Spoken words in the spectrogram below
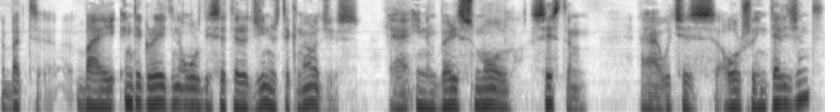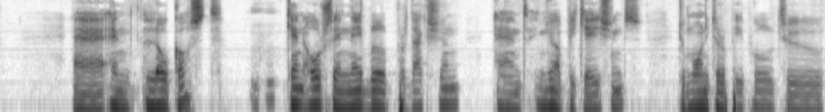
But uh, by integrating all these heterogeneous technologies uh, in a very small system, uh, which is also intelligent uh, and low cost, can also enable production and new applications to monitor people, to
